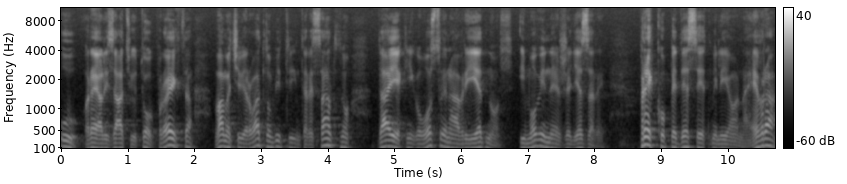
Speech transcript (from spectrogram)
u realizaciju tog projekta. Vama će vjerovatno biti interesantno da je knjigovostvena vrijednost imovine željezare preko 50 miliona evra,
